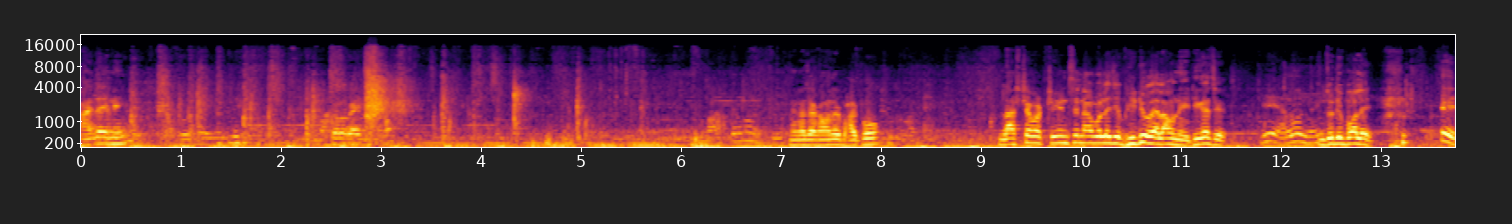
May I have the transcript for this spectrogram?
কায়দায় নেই। চলো গাইজ দেখা যাক আমাদের ভাইপো। লাস্টে আবার ট্রেনসে না বলে যে ভিডিও অ্যালাউ নেই ঠিক আছে? এ যদি বলে। এই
